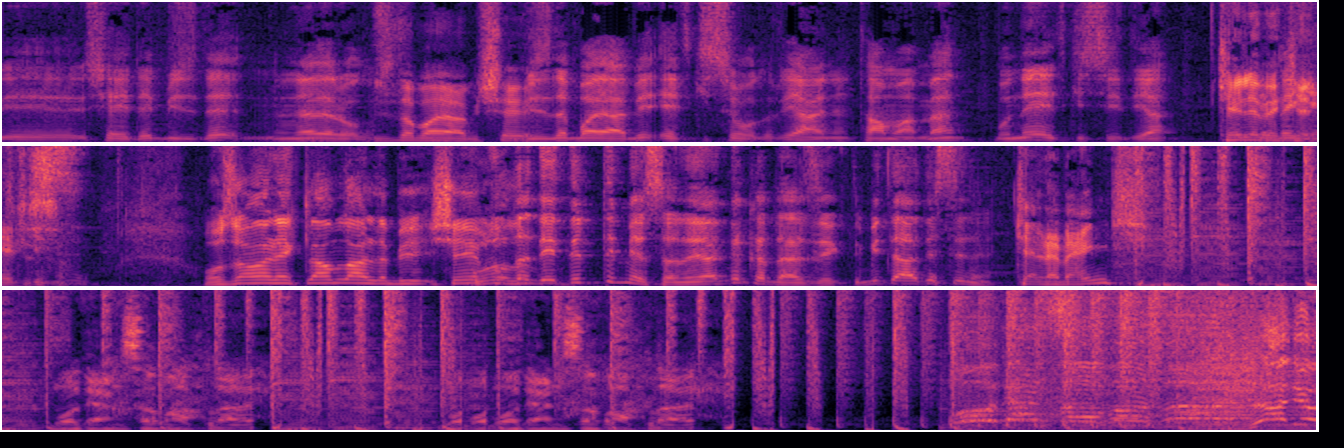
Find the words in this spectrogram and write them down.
e, şeyde bizde neler olur? Bizde bayağı bir şey. Bizde bayağı bir etkisi olur yani tamamen. Bu ne etkisiydi ya? Kelebek etkisi. O zaman reklamlarla bir şey Bunu yapalım. da dedirttim ya sana ya ne kadar zevkli. Bir daha desene. Kelebenk. Modern Sabahlar Modern Sabahlar Modern Sabahlar Radyo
